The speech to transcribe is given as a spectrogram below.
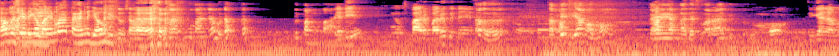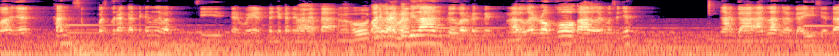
kamu mesti digambarin mah tangannya jauh gitu sama. Bukan bukan jauh dekat depan muka jadi paru-paru gitu ya. Heeh. tapi dia ngomong kayak yang nggak ada suara gitu oh tiga namanya kan pas berangkatnya kan lewat si Ermen tanjakan Ermen Ah. Eta Ah. oh gimana? bilang ke barudak teh, Hmm. alungan rokok, alungan maksudnya ngargaan lah, ngargai siapa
